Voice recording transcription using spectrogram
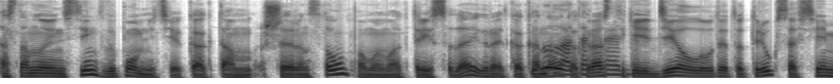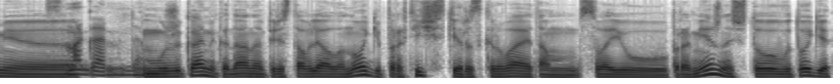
«Основной инстинкт», вы помните, как там Шерон Стоун, по-моему, актриса, да, играет, как Была она как раз-таки делала вот этот трюк со всеми С э, ногами, да. мужиками, когда она переставляла ноги, практически раскрывая там свою промежность, что в итоге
